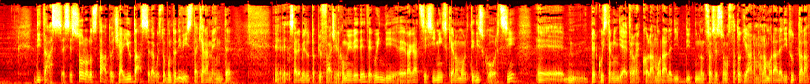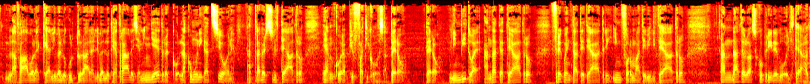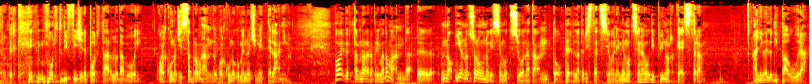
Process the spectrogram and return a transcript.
di tasse. Se solo lo Stato ci aiutasse da questo punto di vista, chiaramente eh, sarebbe tutto più facile. Come vedete, quindi, eh, ragazzi, si mischiano molti discorsi, eh, per cui stiamo indietro. Ecco, la morale di, di, non so se sono stato chiaro, ma la morale di tutta la, la, favola è che a livello culturale, a livello teatrale siamo indietro. Ecco, la comunicazione attraverso il teatro è ancora più faticosa. Però però l'invito è andate a teatro, frequentate teatri, informatevi di teatro, andatelo a scoprire voi il teatro perché è molto difficile portarlo da voi. Qualcuno ci sta provando, qualcuno come noi ci mette l'anima. Poi per tornare alla prima domanda, eh, no, io non sono uno che si emoziona tanto per la prestazione, mi emozionavo di più in orchestra a livello di paura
